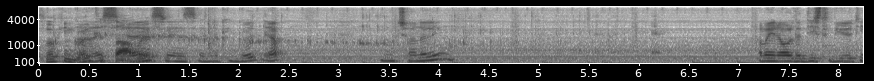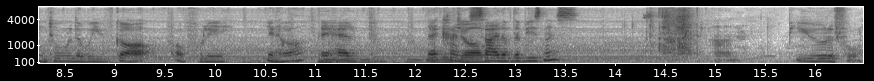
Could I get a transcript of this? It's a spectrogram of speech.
it's looking good to Nice, start yeah, with. It's, it's looking good. Yep. No channeling. I mean, all the distributing tool that we've got, hopefully, you know, they mm-hmm. help mm-hmm. that Good kind of side of the business. Done. Beautiful.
